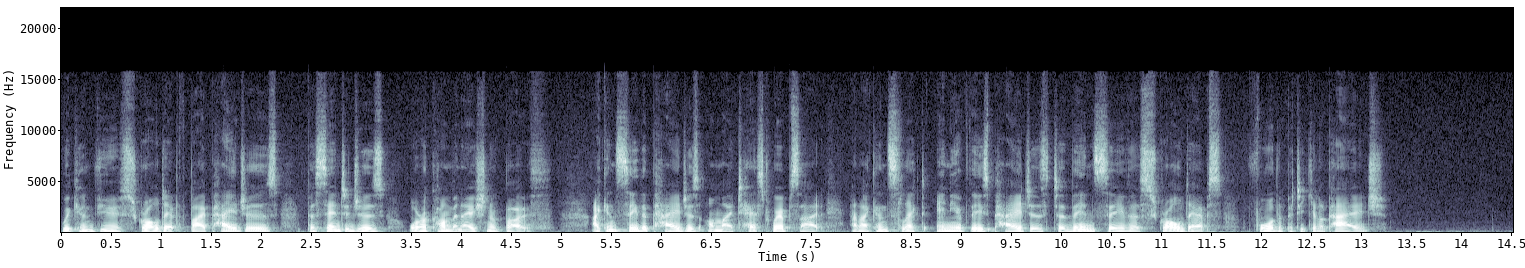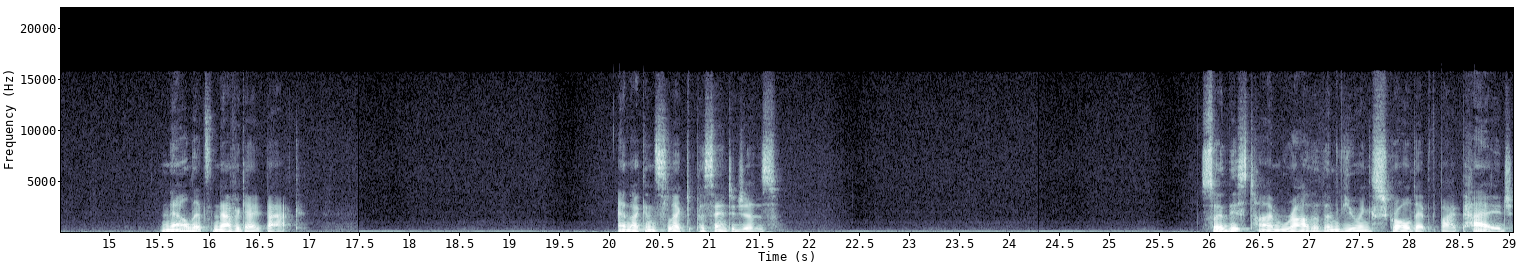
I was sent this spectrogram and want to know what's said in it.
We can view scroll depth by pages, percentages, or a combination of both. I can see the pages on my test website and I can select any of these pages to then see the scroll depths for the particular page. Now let's navigate back. And I can select percentages. So this time, rather than viewing scroll depth by page,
